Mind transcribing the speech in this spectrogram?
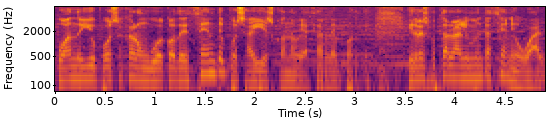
cuándo yo puedo sacar un hueco decente, pues ahí es cuando voy a hacer deporte. Y respecto a la alimentación igual.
